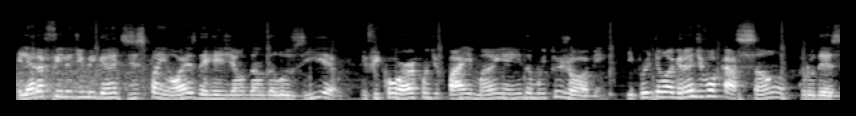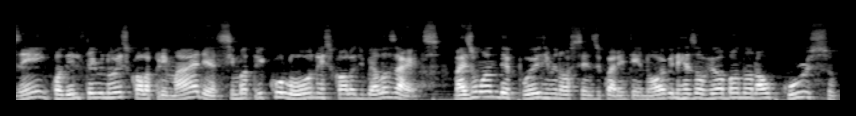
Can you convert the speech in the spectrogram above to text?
Ele era filho de imigrantes espanhóis da região da Andaluzia e ficou órfão de pai e mãe ainda muito jovem. E por ter uma grande vocação para o desenho, quando ele terminou a escola primária, se matriculou na Escola de Belas Artes. Mas um ano depois, em 1949, ele resolveu abandonar o curso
